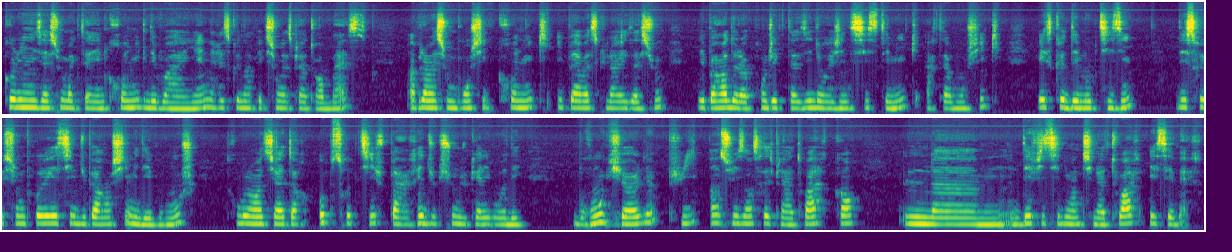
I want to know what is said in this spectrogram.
colonisation bactérienne chronique des voies aériennes, risque d'infection respiratoire basse, inflammation bronchique chronique, hypervascularisation des parois de la bronchectasie d'origine systémique, artère bronchique, risque d'hémoptysie, destruction progressive du parenchyme et des bronches, troubles ventilateurs obstructifs par réduction du calibre des bronchioles, puis insuffisance respiratoire quand le hum, déficit ventilatoire est sévère.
